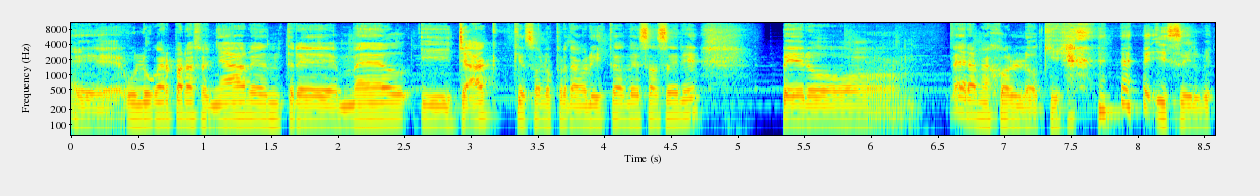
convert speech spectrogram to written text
eh, Un lugar para soñar entre Mel y Jack, que son los protagonistas de esa serie, pero era mejor Loki y Sylvie.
